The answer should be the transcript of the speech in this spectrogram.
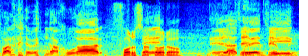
para, que venga a jugar. Forza eh, Toro. El Athletic.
